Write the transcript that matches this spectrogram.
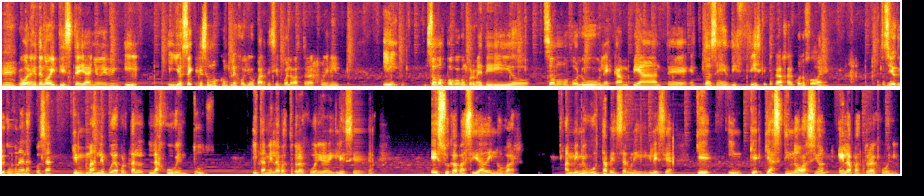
Y bueno, yo tengo 26 años, Irving, y, y yo sé que somos complejos. Yo participo en la pastoral juvenil y somos poco comprometidos, somos volubles, cambiantes, entonces es difícil trabajar con los jóvenes. Entonces yo creo que una de las cosas que más le puede aportar la juventud y también la pastoral juvenil a la iglesia es su capacidad de innovar. A mí me gusta pensar una iglesia que, que, hace innovación en la pastoral juvenil.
